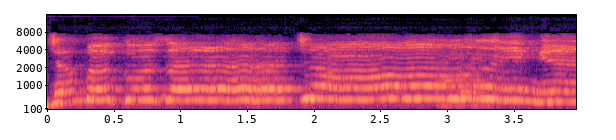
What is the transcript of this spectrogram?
जब गुजर जाएँगे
